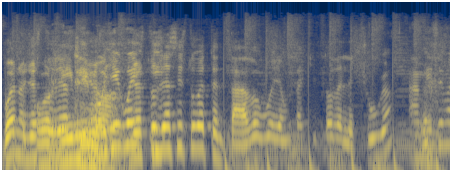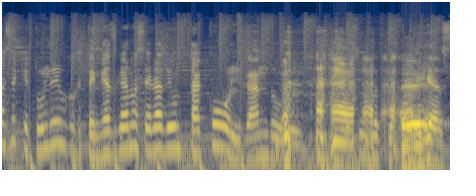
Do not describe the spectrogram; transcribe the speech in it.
Bueno, yo Horrible. sí- Oye, güey, yo estos y- días sí estuve tentado, güey, a un taquito de lechuga. A mí se me hace que tú lo único que tenías ganas era de un taco holgando, güey. Eso es lo que querías.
